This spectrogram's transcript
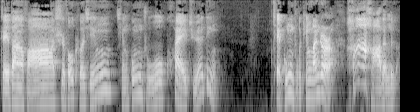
这办法是否可行？请公主快决定。这公主听完这儿啊，哈哈的乐。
